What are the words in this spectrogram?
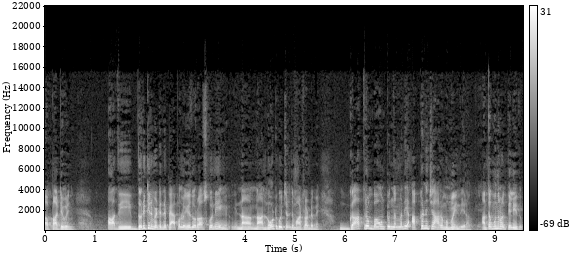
ఆ పార్టీ గురించి. అది దొరికిన వెంటనే పేపర్లో ఏదో రాసుకొని నా నా నోటుకు వచ్చినది మాట్లాడడమే. గాత్రం బాగుంటుందన్నది అక్కడి నుంచి ఆరంభమైంది నాకు అంతకుముందు నాకు తెలియదు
